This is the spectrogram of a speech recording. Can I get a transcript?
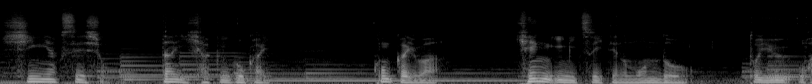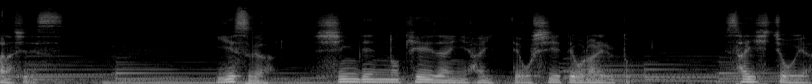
新約聖書第105回。今回は権威についての問答というお話です。イエスが神殿の境内に入って教えておられると祭司長や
